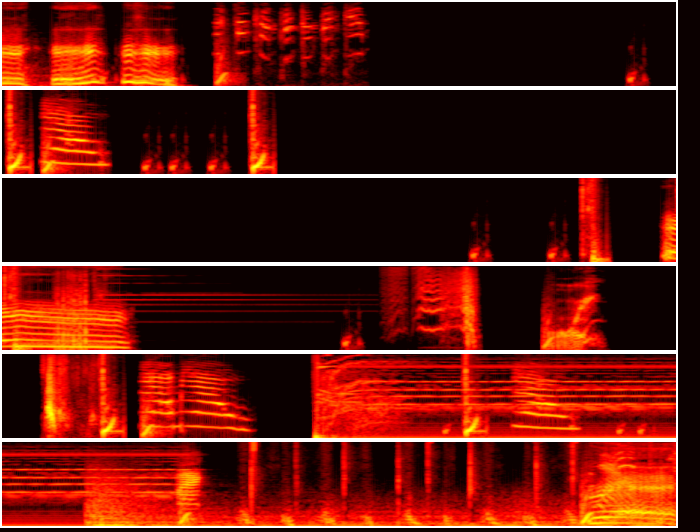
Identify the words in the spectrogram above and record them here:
Meow. Boing. Meow meow. Meow. Quack. Bleh.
